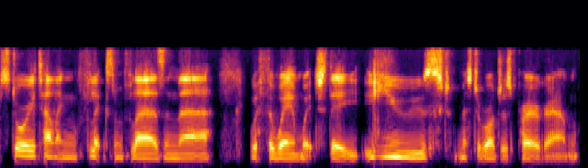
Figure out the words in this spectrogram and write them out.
storytelling flicks and flares in there with the way in which they used Mr. Rogers' program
